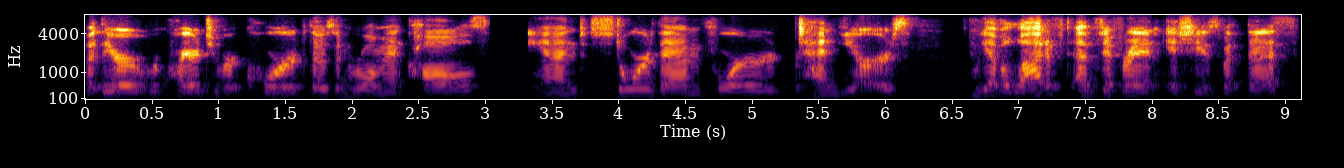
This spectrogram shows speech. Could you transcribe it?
but they are required to record those enrollment calls and store them for 10 years. We have a lot of, of different issues with this.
